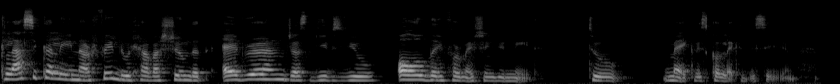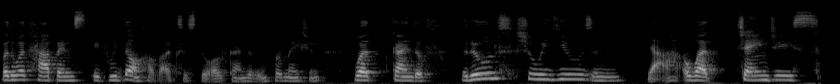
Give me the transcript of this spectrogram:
classically in our field, we have assumed that everyone just gives you all the information you need to make this collective decision. But what happens if we don't have access to all kind of information? What kind of rules should we use and yeah, what changes?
